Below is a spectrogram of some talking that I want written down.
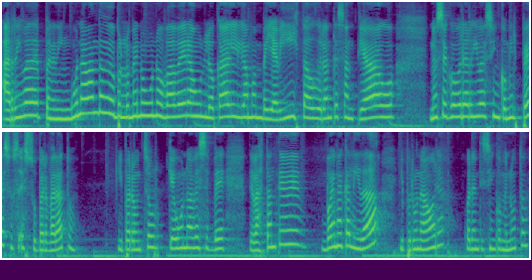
arriba de por ninguna banda que por lo menos uno va a ver a un local, digamos, en Bellavista o durante Santiago. No se cobra arriba de 5 mil pesos, es súper barato. Y para un show que uno a veces ve de bastante buena calidad y por una hora, 45 minutos,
